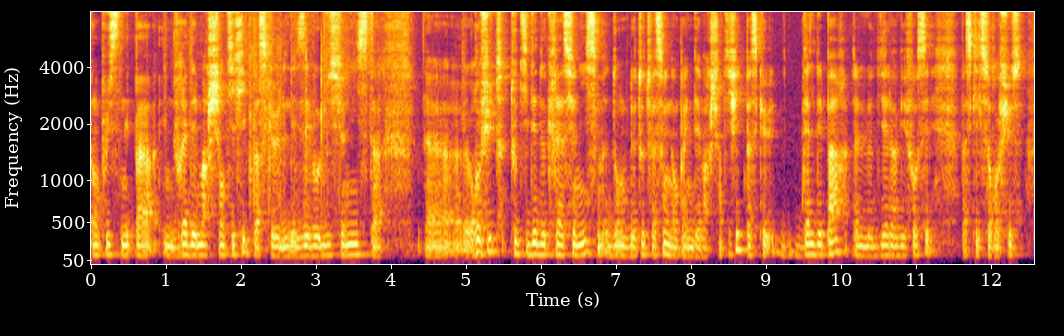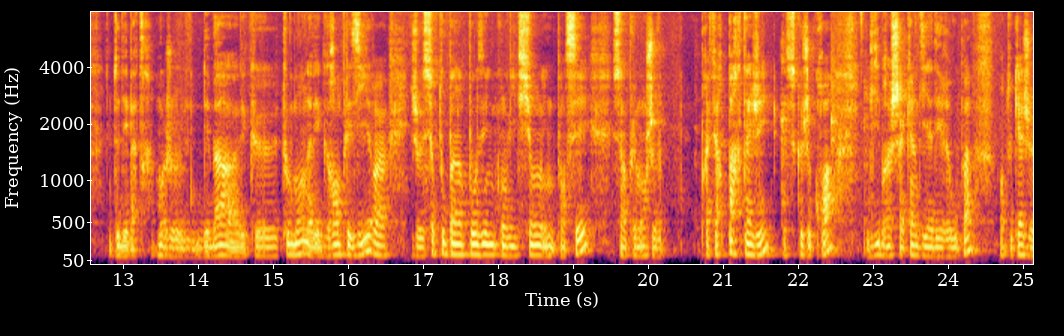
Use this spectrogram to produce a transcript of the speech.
En plus, ce n'est pas une vraie démarche scientifique parce que les évolutionnistes euh, refutent toute idée de créationnisme. Donc de toute façon, ils n'ont pas une démarche scientifique parce que dès le départ, le dialogue est faussé parce qu'ils se refusent de débattre. Moi, je débat avec euh, tout le monde avec grand plaisir. Je veux surtout pas imposer une conviction, une pensée. Simplement, je préfère partager ce que je crois, libre à chacun d'y adhérer ou pas. En tout cas, je,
